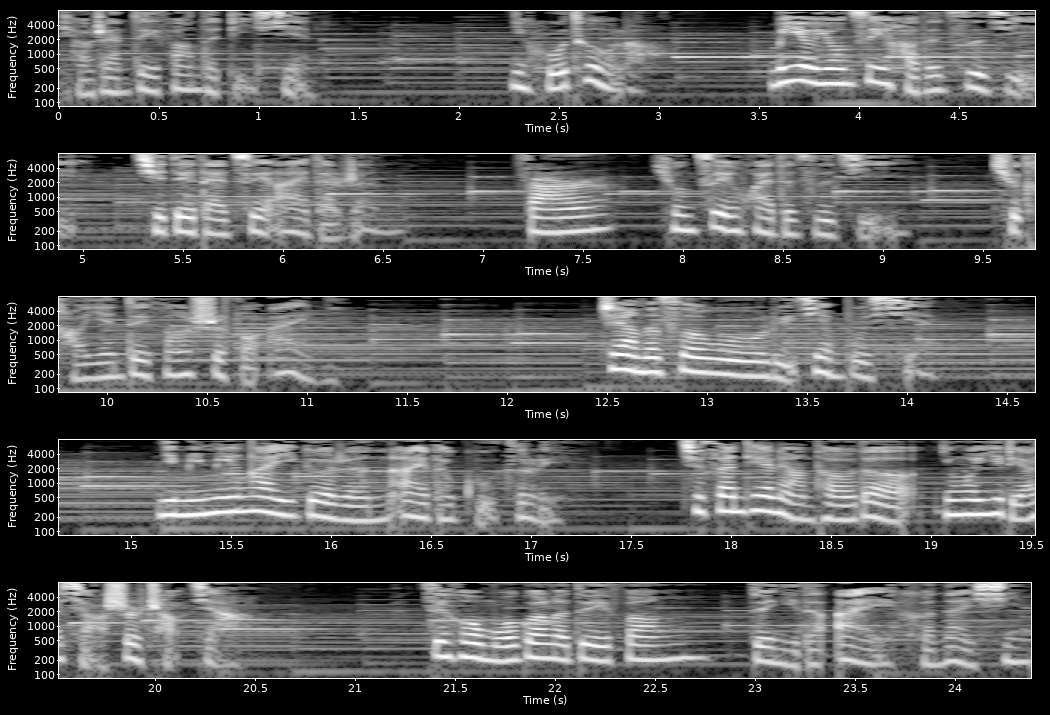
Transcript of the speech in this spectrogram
挑战对方的底线，你糊涂了，没有用最好的自己。去对待最爱的人，反而用最坏的自己去考验对方是否爱你。这样的错误屡见不鲜。你明明爱一个人爱到骨子里，却三天两头的因为一点小事吵架，最后磨光了对方对你的爱和耐心。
